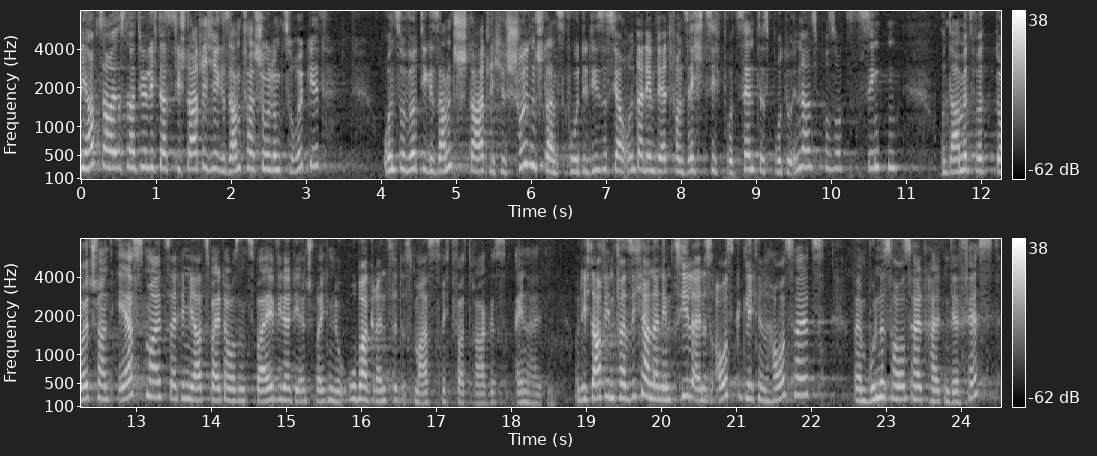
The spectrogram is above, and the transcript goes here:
Die Hauptsache ist natürlich, dass die staatliche Gesamtverschuldung zurückgeht. Und so wird die gesamtstaatliche Schuldenstandsquote dieses Jahr unter dem Wert von 60 Prozent des Bruttoinlandsprodukts sinken. Und damit wird Deutschland erstmals seit dem Jahr 2002 wieder die entsprechende Obergrenze des Maastricht-Vertrages einhalten. Und ich darf Ihnen versichern, an dem Ziel eines ausgeglichenen Haushalts beim Bundeshaushalt halten wir fest,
